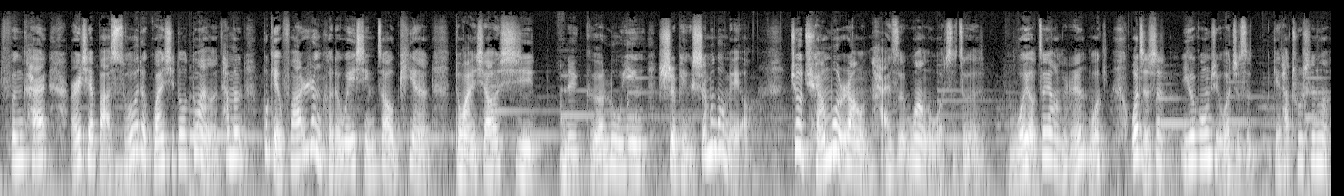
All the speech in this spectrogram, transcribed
分开，而且把所有的关系都断了。他们不给发任何的微信、照片、短消息、那个录音、视频，什么都没有，就全部让孩子忘了我是这个，我有这样的人，我我只是一个工具，我只是给他出生了。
